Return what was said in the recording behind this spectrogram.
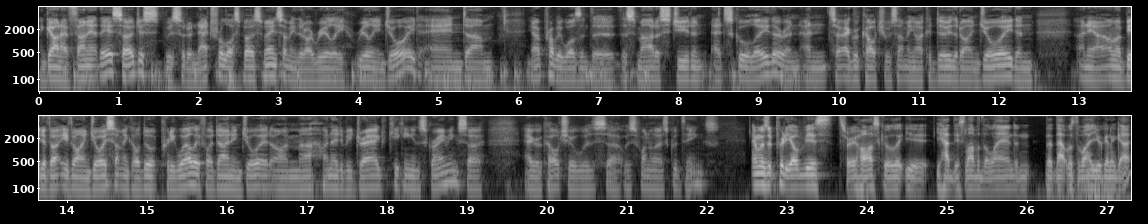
and go and have fun out there. So it just was sort of natural, I suppose, to me, and something that I really really enjoyed. And um, you know, I probably wasn't the the smartest student at school either, and and so agriculture was something I could do that I enjoyed and and know, I'm a bit of a, if I enjoy something, I'll do it pretty well. If I don't enjoy it, I'm uh, I need to be dragged kicking and screaming. So, agriculture was uh, was one of those good things. And was it pretty obvious through high school that you, you had this love of the land and that that was the way you were going to go?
